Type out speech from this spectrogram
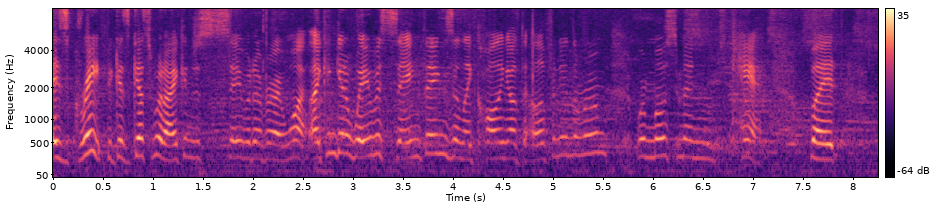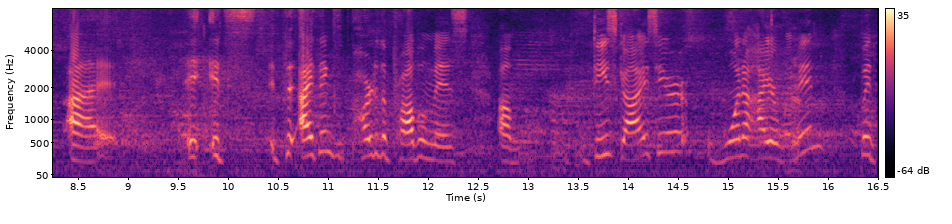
is great because guess what? I can just say whatever I want. I can get away with saying things and like calling out the elephant in the room where most men can't. But uh, it, it's it, I think part of the problem is um, these guys here want to hire women, but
